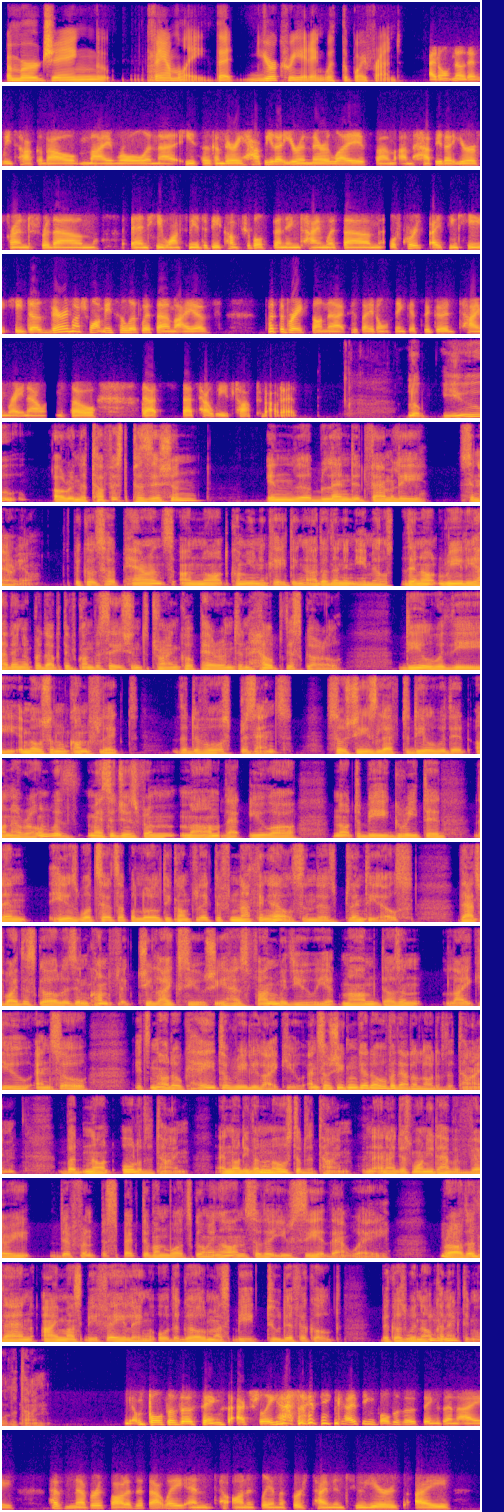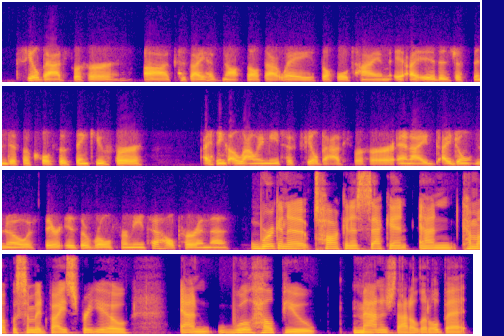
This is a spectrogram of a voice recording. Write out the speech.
emerging family that you're creating with the boyfriend? I don't know that we talk about my role in that he says, I'm very happy that you're in their life. Um, I'm happy that you're a friend for them. And he wants me to be comfortable spending time with them. Of course, I think he, he does very much want me to live with them. I have put the brakes on that because I don't think it's a good time right now. And so that's, that's how we've talked about it. Look, you are in the toughest position in the blended family scenario because her parents are not communicating other than in emails. They're not really having a productive conversation to try and co parent and help this girl deal with the emotional conflict the divorce presents. So she's left to deal with it on her own with messages from mom that you are not to be greeted. Then here's what sets up a loyalty conflict, if nothing else, and there's plenty else. That's why this girl is in conflict. She likes you, she has fun with you, yet mom doesn't like you. And so it's not okay to really like you. And so she can get over that a lot of the time, but not all of the time, and not even mm. most of the time. And, and I just want you to have a very different perspective on what's going on so that you see it that way rather than I must be failing or the girl must be too difficult because we're not mm-hmm. connecting all the time. Yeah, both of those things, actually. Yes, I think I think both of those things, and I have never thought of it that way. And to honestly, in the first time in two years, I feel bad for her because uh, I have not felt that way the whole time. It, it has just been difficult. So thank you for I think allowing me to feel bad for her. And I, I don't know if there is a role for me to help her in this. We're going to talk in a second and come up with some advice for you, and we'll help you manage that a little bit.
